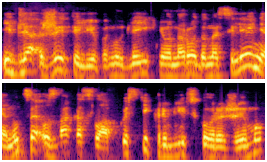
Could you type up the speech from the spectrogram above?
І для жителів, ну для їхнього народу населення, ну це ознака слабкості кремлівського режиму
